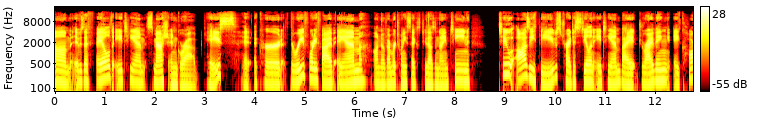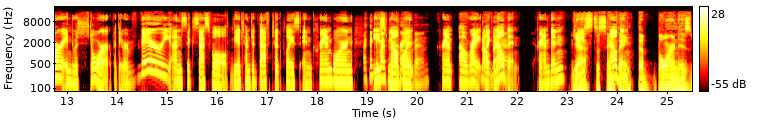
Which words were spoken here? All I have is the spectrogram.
Um, it was a failed ATM smash and grab case. It occurred 3:45 a.m. on November 26, 2019. Two Aussie thieves tried to steal an ATM by driving a car into a store, but they were very unsuccessful. The attempted theft took place in Cranbourne, I think it East might be Melbourne. Cranbourne. Cran- oh, right. Like Melbourne. Melbourne. Cranbourne. Yeah, East it's the same Melbourne. thing. The born is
